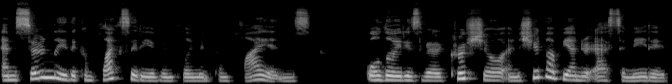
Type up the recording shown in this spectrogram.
And certainly the complexity of employment compliance, although it is very crucial and should not be underestimated,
